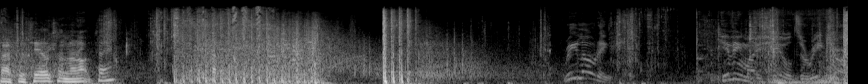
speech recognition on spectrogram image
Purple shields on an octane. Reloading. Giving my shields a recharge.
